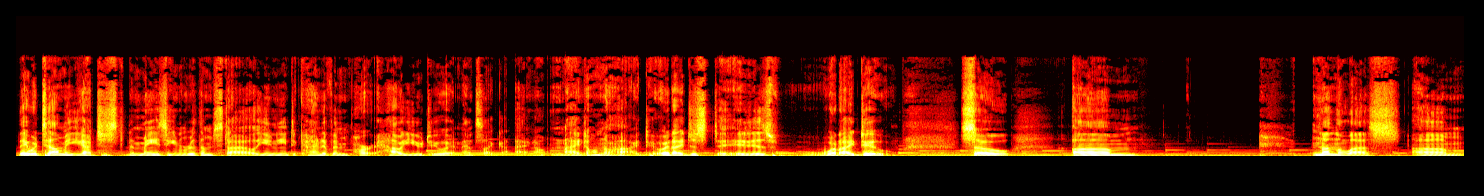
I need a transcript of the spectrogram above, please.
they would tell me you got just an amazing rhythm style. You need to kind of impart how you do it. And it's like i don't i don't know how i do it. I just it is what i do so, um, nonetheless, um,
